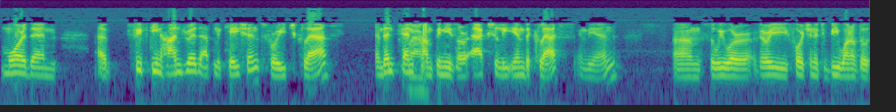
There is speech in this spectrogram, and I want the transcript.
more than uh, 1,500 applications for each class, and then 10 Wow. companies are actually in the class in the end. Um, so we were very fortunate to be one of those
